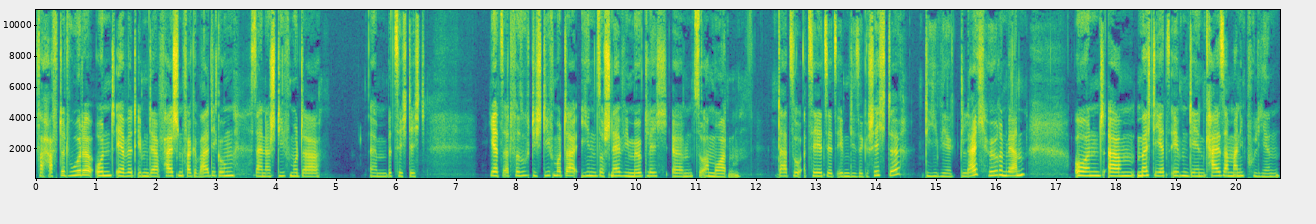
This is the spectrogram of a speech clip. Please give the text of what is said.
verhaftet wurde und er wird eben der falschen Vergewaltigung seiner Stiefmutter ähm, bezichtigt. Jetzt hat versucht die Stiefmutter, ihn so schnell wie möglich ähm, zu ermorden. Dazu erzählt sie jetzt eben diese Geschichte, die wir gleich hören werden und ähm, möchte jetzt eben den Kaiser manipulieren.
